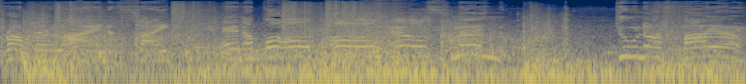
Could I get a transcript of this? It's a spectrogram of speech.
proper line of sight. And above all else, men, do not fire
